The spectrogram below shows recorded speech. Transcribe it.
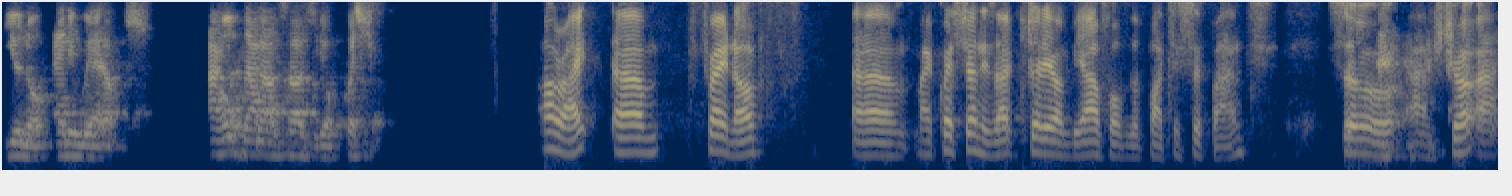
you know, anywhere else. I hope that answers your question. All right, um, fair enough. Um, my question is actually on behalf of the participants, so I'm sure I,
